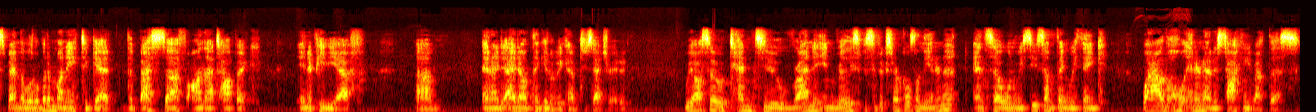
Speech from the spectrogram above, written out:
spend a little bit of money to get the best stuff on that topic in a PDF. Um, and I, I don't think it'll become too saturated we also tend to run in really specific circles on the internet. And so when we see something, we think, wow, the whole internet is talking about this.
